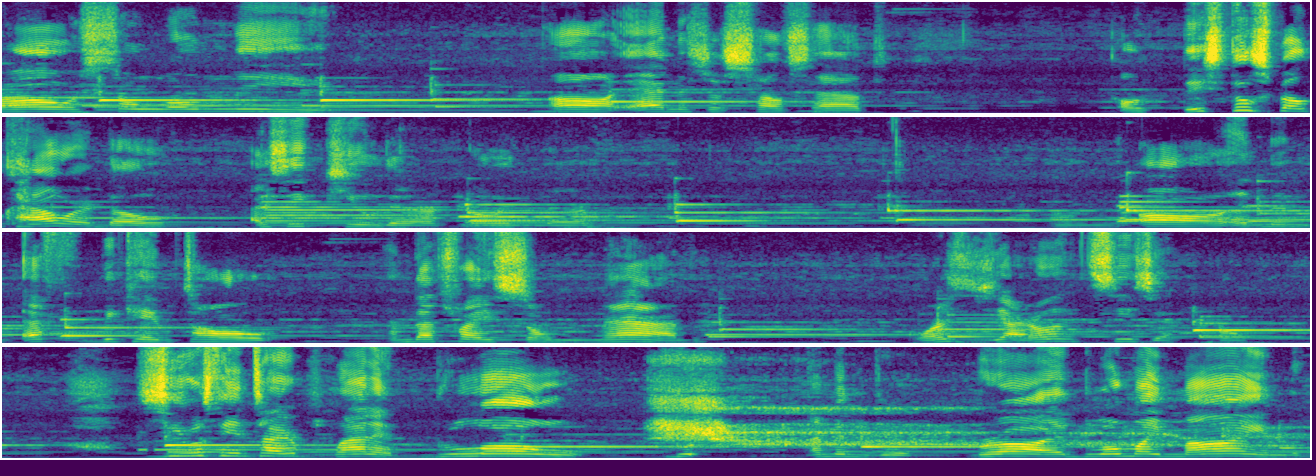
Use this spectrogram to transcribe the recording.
Oh, it's so lonely. Oh, and it's just so sad. Oh, they still spell coward though. I see Q there, going there. Um, oh, and then F became tall, and that's why he's so mad. Where's Z? I don't see Z. Oh. Z was the entire planet. Blow. Br- I mean, bro, bruh, it blew my mind.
